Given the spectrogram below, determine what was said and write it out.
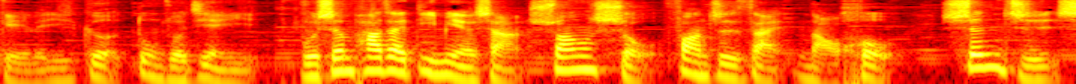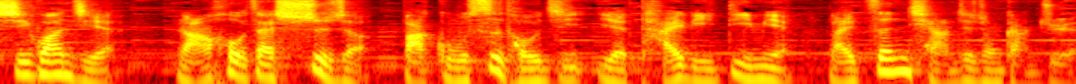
给了一个动作建议：俯身趴在地面上，双手放置在脑后，伸直膝关节，然后再试着把股四头肌也抬离地面，来增强这种感觉。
